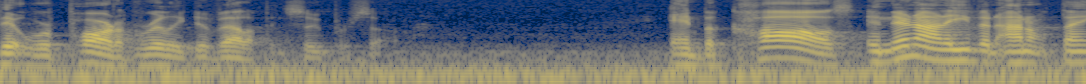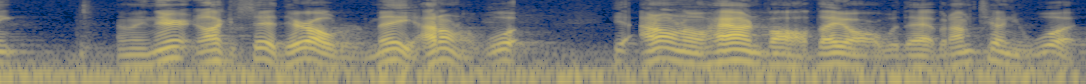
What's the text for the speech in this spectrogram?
that were part of really developing Super Summer. And because, and they're not even, I don't think, I mean, they're, like I said, they're older than me. I don't know what, I don't know how involved they are with that, but I'm telling you what,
